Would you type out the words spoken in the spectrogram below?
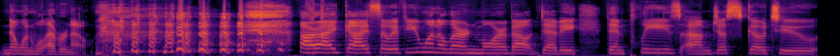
no one will ever know. all right, guys. So if you want to learn more about Debbie, then please um, just go to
